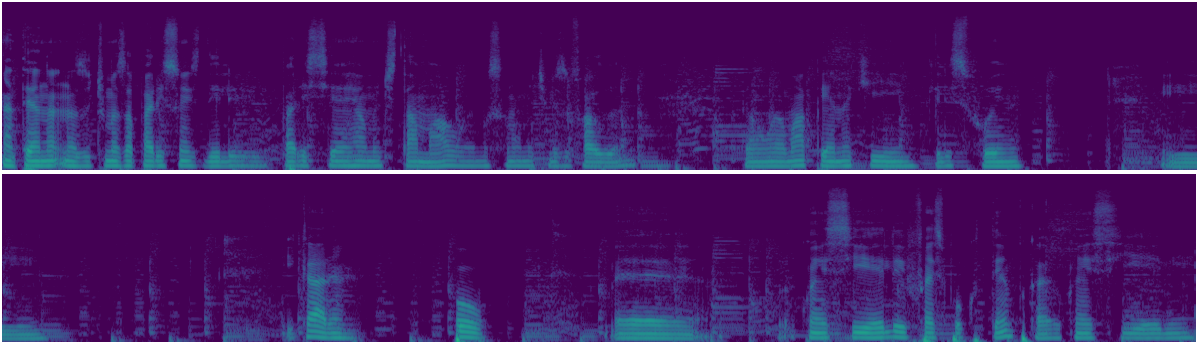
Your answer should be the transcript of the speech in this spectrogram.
até na, nas últimas aparições dele parecia realmente estar mal, emocionalmente mesmo falando. Então é uma pena que, que ele se foi, né? E. E cara, pô. É, conheci ele faz pouco tempo, cara. Eu conheci ele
